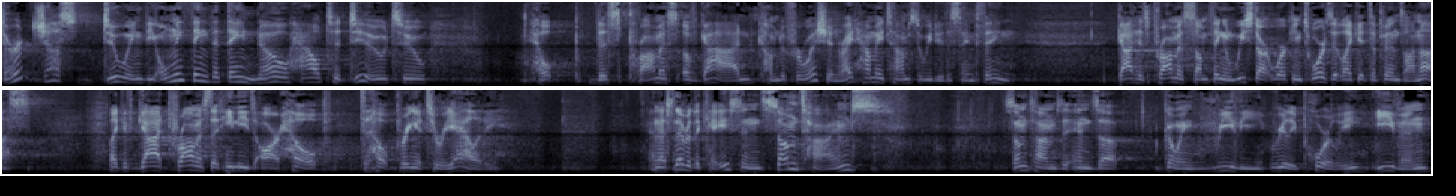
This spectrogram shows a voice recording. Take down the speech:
they're just doing the only thing that they know how to do to help this promise of God come to fruition, right? How many times do we do the same thing? God has promised something and we start working towards it like it depends on us. Like if God promised that He needs our help to help bring it to reality. And that's never the case. And sometimes Sometimes it ends up going really, really poorly, even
